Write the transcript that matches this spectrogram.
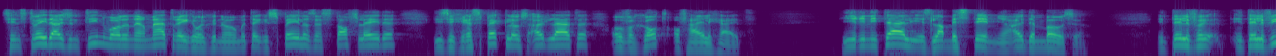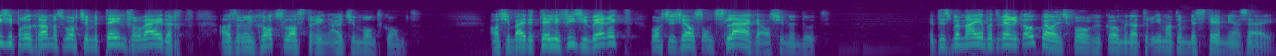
Sinds 2010 worden er maatregelen genomen tegen spelers en stafleden die zich respectloos uitlaten over God of heiligheid. Hier in Italië is La Bestemmia uit den Boze. In, in televisieprogramma's word je meteen verwijderd als er een godslastering uit je mond komt. Als je bij de televisie werkt, word je zelfs ontslagen als je het doet. Het is bij mij op het werk ook wel eens voorgekomen dat er iemand een bestemmia zei.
